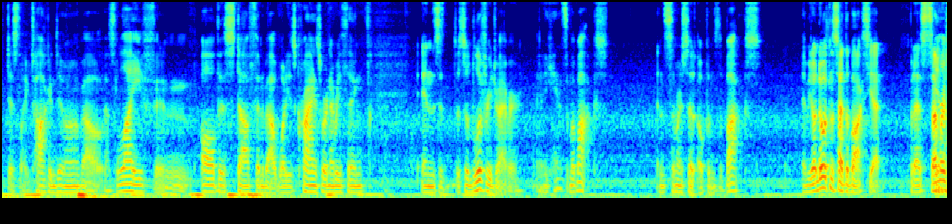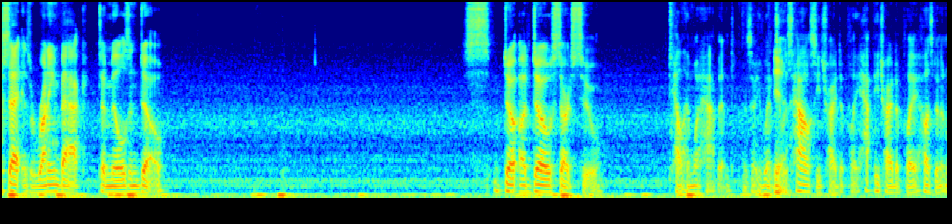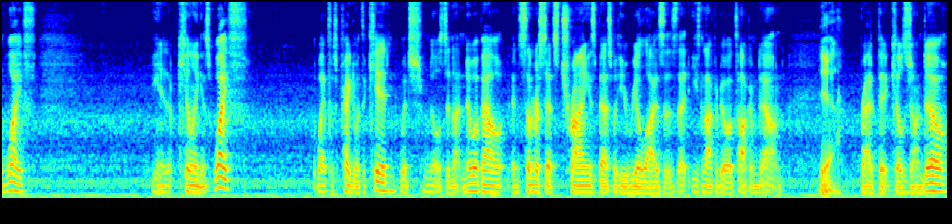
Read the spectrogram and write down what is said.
Just like talking to him about his life and all this stuff and about what his crimes were and everything. And it's a, it's a delivery driver, and he hands him a box. And Somerset opens the box. And we don't know what's inside the box yet. But as Somerset is running back to Mills and Doe, Doe, uh, Doe starts to tell him what happened. And so he went Yeah. to his house. He tried to play. He tried to play husband and wife. He ended up killing his wife. The wife was pregnant with a kid, which Mills did not know about. And Somerset's trying his best, but he realizes that he's not going to be able to talk him down. Yeah. Brad Pitt kills John Doe.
